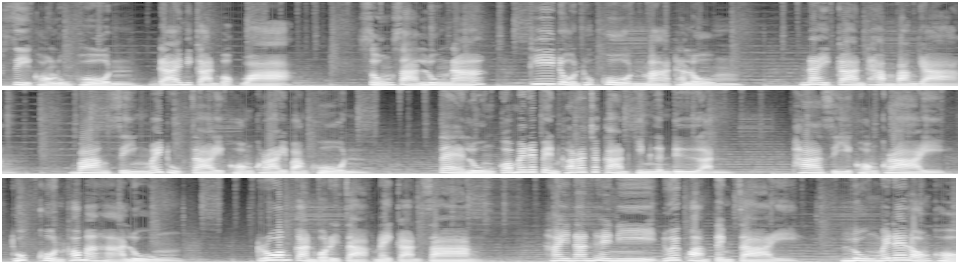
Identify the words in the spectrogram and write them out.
FC ของลุงพล ได้มีการบอกว่า สงสารลุงนะ ที่โดนทุกคนมาถลม่มในการทำบางอย่าง บางสิ่งไม่ถูกใจของใครบางคน แต่ลุงก็ไม่ได้เป็นข้าราชการกินเงินเดือน ภาษีของใคร ทุกคนเข้ามาหาลุง ร่วมกันบริจาคในการสร้าง ให้นั่นให้นี่ด้วยความเต็มใจ ลุงไม่ได้ร้องขอ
